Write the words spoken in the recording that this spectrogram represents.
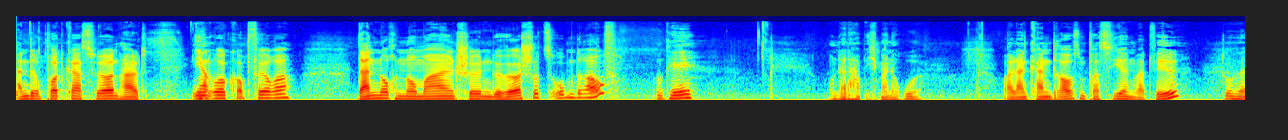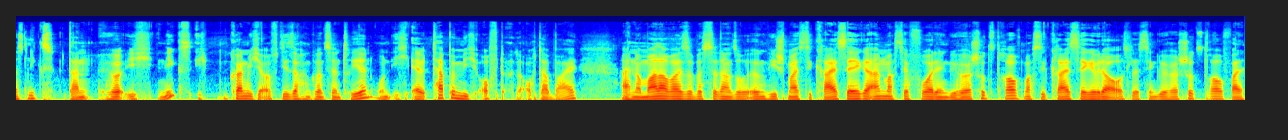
andere Podcasts hören, halt Ja. In-Ohr-Kopfhörer. Dann noch einen normalen, schönen Gehörschutz obendrauf. Okay. Und dann habe ich meine Ruhe. Weil dann kann draußen passieren, was will. Du hörst nichts. Dann höre ich nichts. Ich kann mich auf die Sachen konzentrieren und ich ertappe mich oft auch dabei. Ah, normalerweise bist du dann so irgendwie, schmeißt die Kreissäge an, machst ja vorher den Gehörschutz drauf, machst die Kreissäge wieder aus, lässt den Gehörschutz drauf, weil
